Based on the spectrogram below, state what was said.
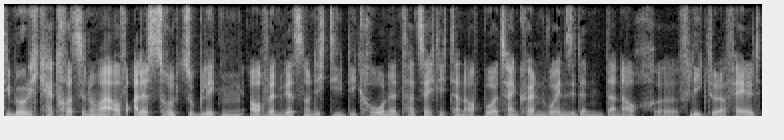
die Möglichkeit, trotzdem nochmal auf alles zurückzublicken, auch wenn wir jetzt noch nicht die, die Krone tatsächlich dann auch beurteilen können, wohin sie denn dann auch äh, fliegt oder fällt.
